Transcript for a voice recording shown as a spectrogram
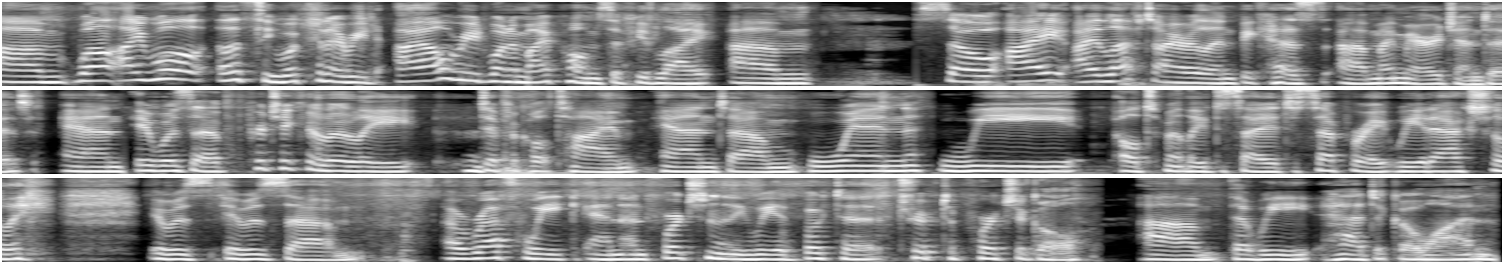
Um, well, I will. Let's see. What can I read? I'll read one of my poems if you'd like. Um, so I, I left Ireland because uh, my marriage ended, and it was a particularly difficult time. And um, when we ultimately decided to separate, we had actually it was it was um, a rough week, and unfortunately, we had booked a trip to Portugal um, that we had to go on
